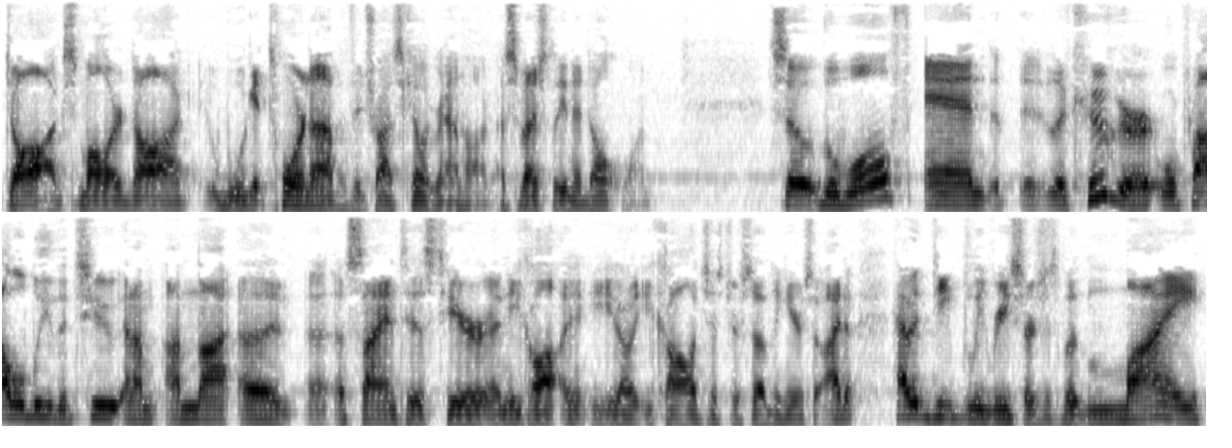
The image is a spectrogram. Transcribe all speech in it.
dog, smaller dog, will get torn up if it tries to kill a groundhog, especially an adult one. So the wolf and the cougar were probably the two, and I'm I'm not a, a scientist here, an eco, you know ecologist or something here, so I haven't deeply researched this, but my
